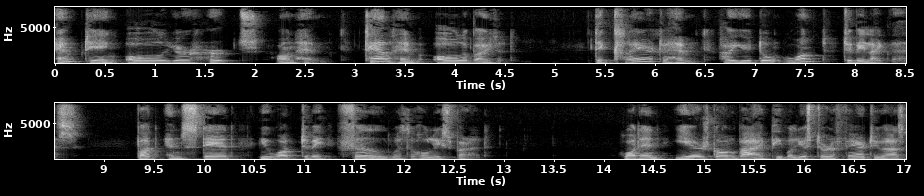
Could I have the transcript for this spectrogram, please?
emptying all your hurts on Him. Tell Him all about it. Declare to Him how you don't want to be like this, but instead you want to be filled with the Holy Spirit what in years gone by people used to refer to as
